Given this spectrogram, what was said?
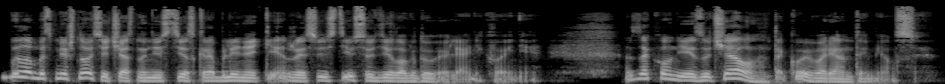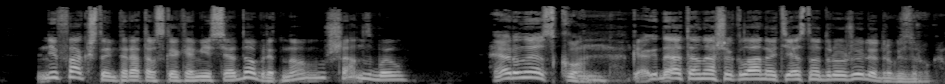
Было бы смешно сейчас нанести оскорбление Кенжи и свести все дело к дуэли, а не к войне. Закон я изучал, такой вариант имелся. Не факт, что императорская комиссия одобрит, но шанс был. Эрнест Кун, когда-то наши кланы тесно дружили друг с другом.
